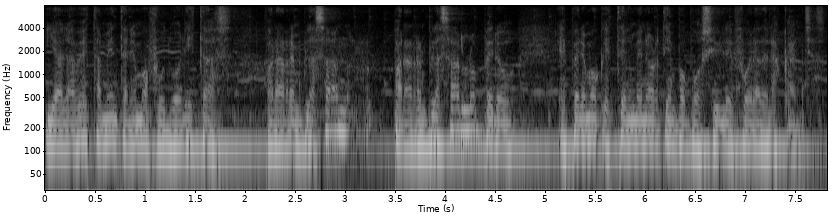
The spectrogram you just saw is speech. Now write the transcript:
y a la vez también tenemos futbolistas para, reemplazar, para reemplazarlo, pero esperemos que esté el menor tiempo posible fuera de las canchas.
